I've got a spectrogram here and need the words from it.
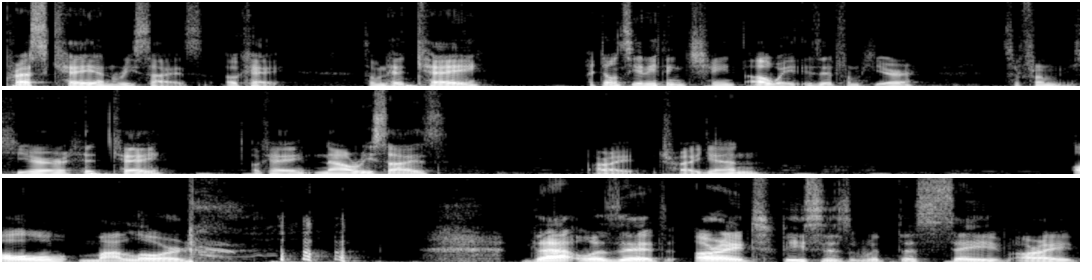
Press K and resize. Okay. So I'm going to hit K. I don't see anything change. Oh, wait. Is it from here? So from here, hit K. Okay. Now resize. All right, try again. Oh my lord. that was it. All right, pieces with the save. All right,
